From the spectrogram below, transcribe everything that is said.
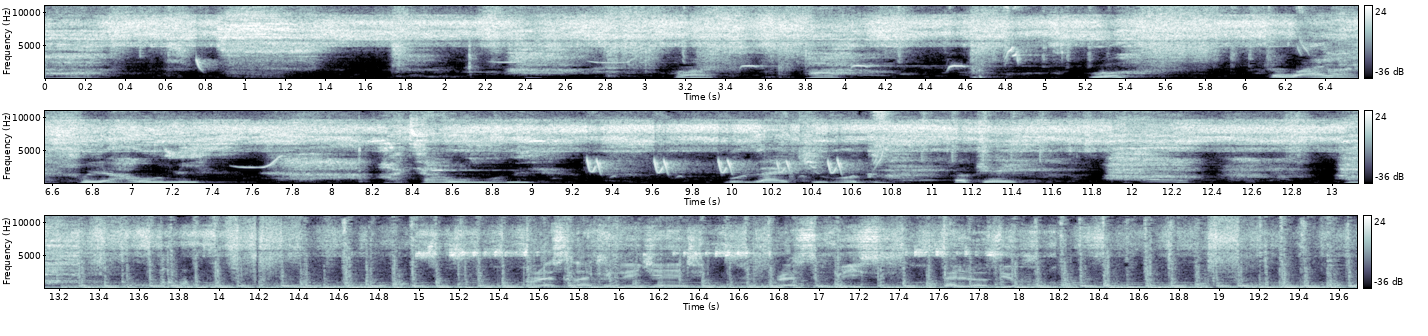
Ah. What? Ah. Wo. The wife? fún ìyàwó mi àti àwọn ọmọ mi mo láìkí wọn gan. Okay. Rest like a legend. Rest in peace. I love you.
